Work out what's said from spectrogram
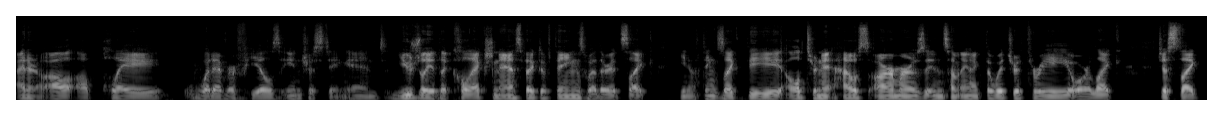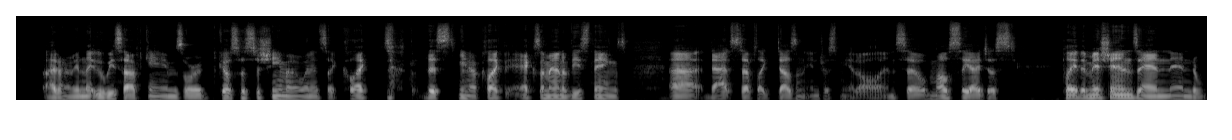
I don't know, I'll I'll play whatever feels interesting, and usually the collection aspect of things, whether it's like you know things like the alternate house armors in something like The Witcher Three, or like just like I don't know, in the Ubisoft games or Ghost of Tsushima when it's like collect this, you know, collect X amount of these things. Uh, that stuff like doesn't interest me at all. And so mostly I just play the missions and and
